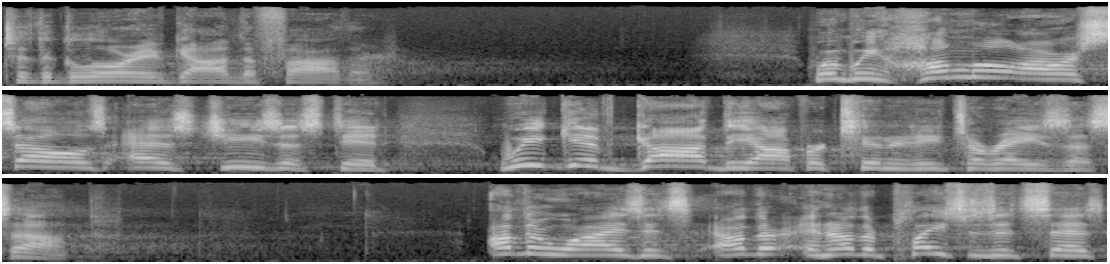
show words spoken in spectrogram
to the glory of God the Father. When we humble ourselves as Jesus did, we give God the opportunity to raise us up. Otherwise, it's other, in other places it says,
